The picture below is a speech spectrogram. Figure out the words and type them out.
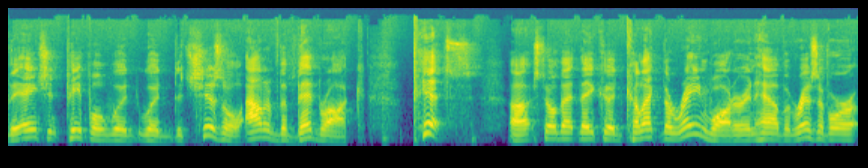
the ancient people would, would chisel out of the bedrock pits uh, so that they could collect the rainwater and have a reservoir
